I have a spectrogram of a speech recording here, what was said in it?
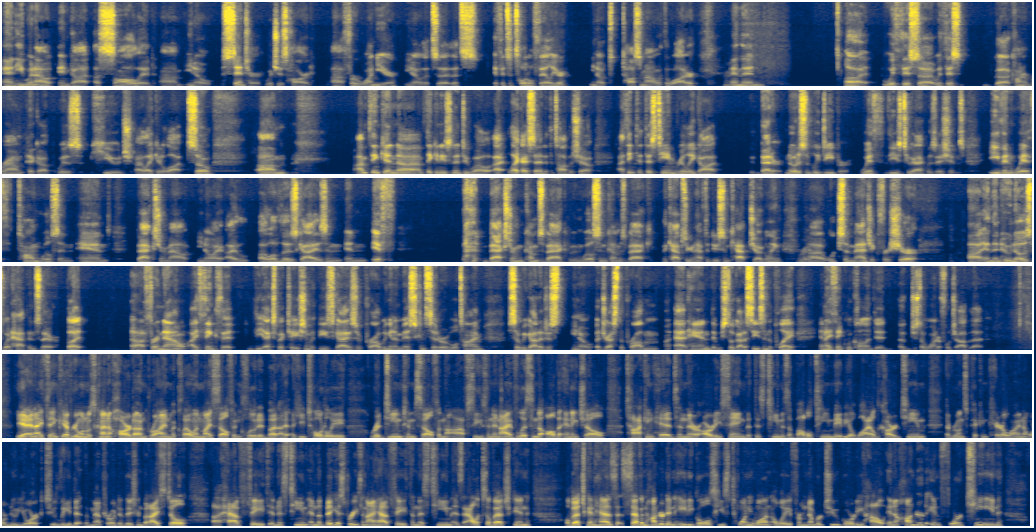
and he went out and got a solid, um, you know, center, which is hard uh, for one year. You know, that's a that's if it's a total failure, you know, t- toss him out with the water, right. and then uh, with this uh, with this uh, Connor Brown pickup was huge. I like it a lot. So. Um, I'm thinking. Uh, I'm thinking he's going to do well. I, like I said at the top of the show, I think that this team really got better, noticeably deeper with these two acquisitions, even with Tom Wilson and Backstrom out. You know, I I, I love those guys, and and if Backstrom comes back and Wilson comes back, the Caps are going to have to do some cap juggling, right. uh, work some magic for sure. Uh, and then who knows what happens there. But uh, for now, I think that the expectation with these guys are probably going to miss considerable time. So we got to just, you know, address the problem at hand that we still got a season to play. And I think MacLellan did a, just a wonderful job of that. Yeah, and I think everyone was kind of hard on Brian MacLellan, myself included, but I, he totally redeemed himself in the offseason. And I've listened to all the NHL talking heads, and they're already saying that this team is a bubble team, maybe a wild card team. Everyone's picking Carolina or New York to lead the Metro division, but I still uh, have faith in this team. And the biggest reason I have faith in this team is Alex Ovechkin. Ovechkin has 780 goals. He's 21 away from number two Gordie Howe in 114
